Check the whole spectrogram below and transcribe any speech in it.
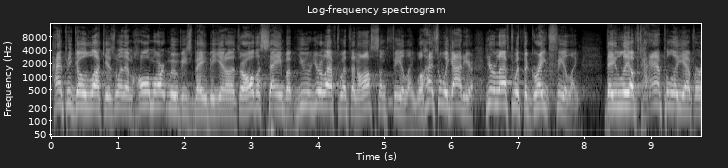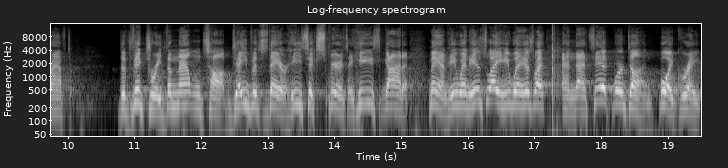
happy go lucky. It's one of them Hallmark movies, baby. You know, they're all the same, but you, you're left with an awesome feeling. Well, that's what we got here. You're left with the great feeling. They lived happily ever after. The victory, the mountaintop. David's there. He's experienced it. He's got it. Man, he went his way, he went his way, and that's it. We're done. Boy, great.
